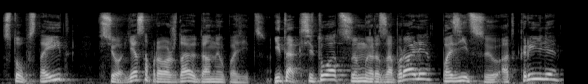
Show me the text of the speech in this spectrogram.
стоп стоит, все, я сопровождаю данную позицию. Итак, ситуацию мы разобрали, позицию открыли,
